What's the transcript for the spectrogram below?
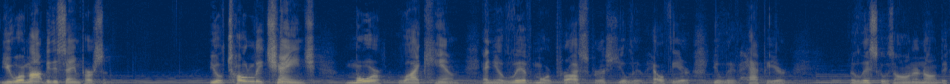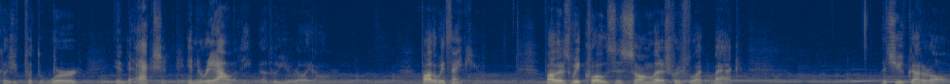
you will not be the same person. You'll totally change more like Him, and you'll live more prosperous, you'll live healthier, you'll live happier, the list goes on and on because you've put the word into action, into reality of who you really are. Father, we thank you. Father, as we close this song, let us reflect back that you've got it all.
